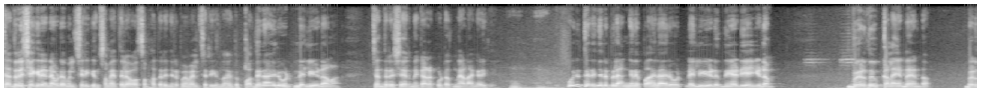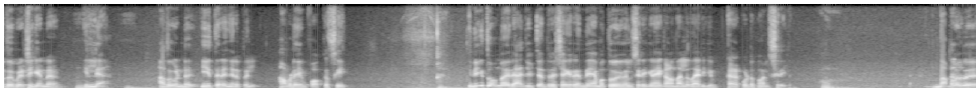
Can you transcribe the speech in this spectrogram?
ചന്ദ്രശേഖരൻ അവിടെ മത്സരിക്കുന്ന സമയത്ത് ലോക്സഭാ തെരഞ്ഞെടുപ്പിൽ മത്സരിക്കുന്ന ഇത് പതിനായിരം വോട്ടിന്റെ ലീഡാണ് ചന്ദ്രശേഖരന് കഴക്കൂട്ടത്ത് നേടാൻ കഴിഞ്ഞത്. ഒരു തെരഞ്ഞെടുപ്പിൽ അങ്ങനെ പതിനായിരം വോട്ടിന്റെ ലീഡ് നേടിയ ഇടം വെറുതെ കളയേണ്ടതുണ്ടോ? വെറുതെ ഉപേക്ഷിക്കേണ്ട ഇല്ല. അതുകൊണ്ട് ഈ തെരഞ്ഞെടുപ്പിൽ അവിടെയും ഫോക്കസ് ചെയ്യും. എനിക്ക് തോന്നുന്നത് രാജീവ് ചന്ദ്രശേഖരൻ നിയമത്തുപോയി മത്സരിക്കുന്നതിനേക്കാൾ നല്ലതായിരിക്കും കഴക്കൂട്ടത്ത് മത്സരിക്കും നമ്മളത്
